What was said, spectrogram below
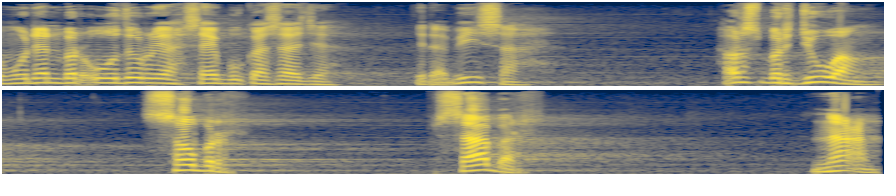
kemudian berudur ya saya buka saja. Tidak bisa. Harus berjuang sober sabar Naam.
